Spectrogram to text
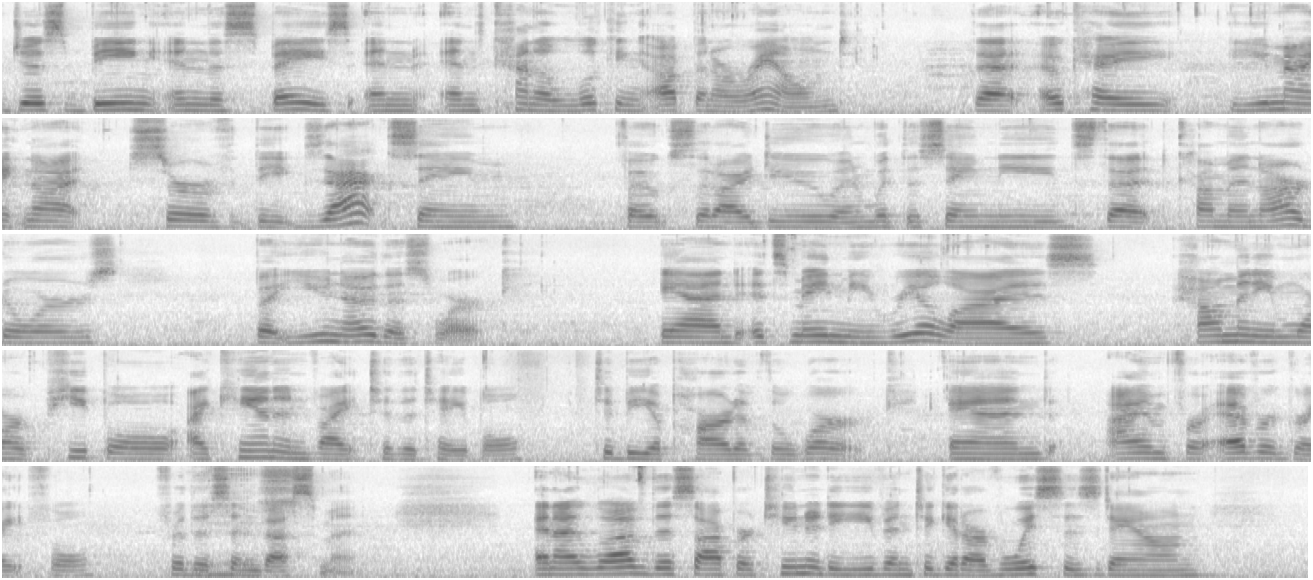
just being in the space and and kind of looking up and around that okay you might not serve the exact same folks that I do and with the same needs that come in our doors but you know this work. And it's made me realize how many more people I can invite to the table to be a part of the work. And I'm forever grateful for this Yes. investment. And I love this opportunity even to get our voices down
